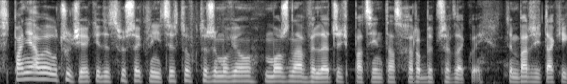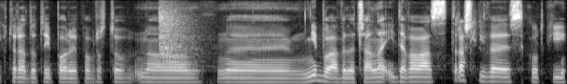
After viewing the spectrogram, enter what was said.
wspaniałe uczucie, kiedy słyszę klinicystów, którzy mówią, można wyleczyć pacjenta z choroby przewlekłej. Tym bardziej takiej, która do tej pory po prostu no, e, nie była wyleczalna i dawała straszliwe skutki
